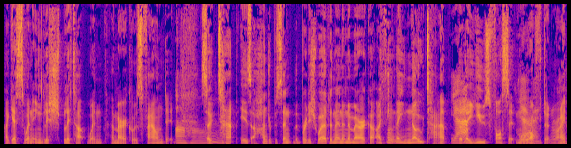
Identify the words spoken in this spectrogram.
I guess when English split up when America was founded. So tap is 100% the British word and then in America I think they know tap but Yeah. they use faucet more Yeah. often, right?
